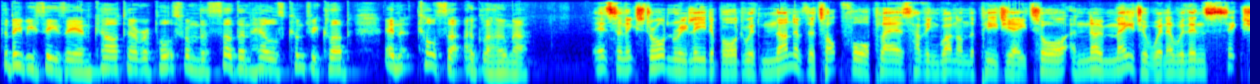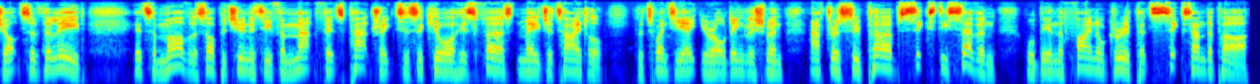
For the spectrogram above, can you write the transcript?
The BBC's Ian Carter reports from the Southern Hills Country Club in Tulsa, Oklahoma. It's an extraordinary leaderboard with none of the top four players having won on the PGA Tour and no major winner within six shots of the lead. It's a marvellous opportunity for Matt Fitzpatrick to secure his first major title. The 28 year old Englishman, after a superb 67, will be in the final group at six under par,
